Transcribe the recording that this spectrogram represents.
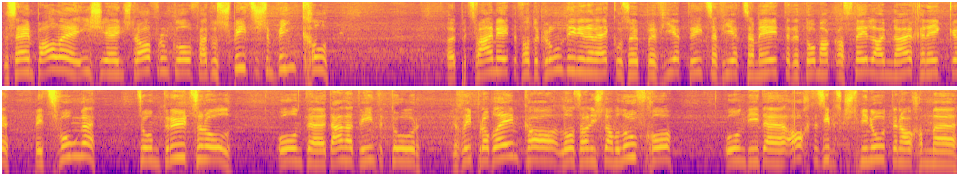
der Sam Balle ist in den Strafraum gelaufen, hat aus spitzestem Winkel etwa zwei Meter von der Grundlinie weg, aus etwa 4, 13, 14 Meter, der Thomas Castella im nahen Ecke bezwungen zum 3 zu 0. Und äh, dann hat Winterthur ein bisschen Problem gehabt. Lausanne ist nochmal aufgekommen. Und in der 78. Minute nach dem äh,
